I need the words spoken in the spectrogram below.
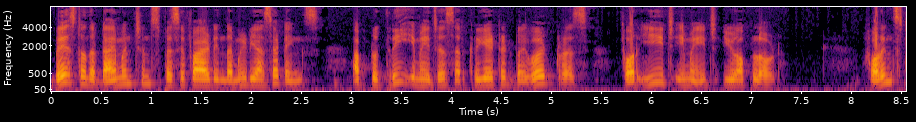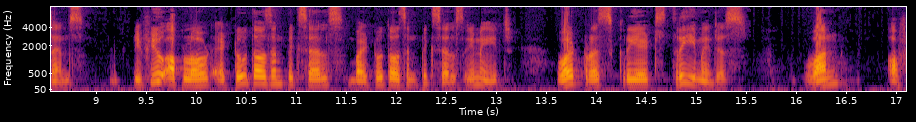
Based on the dimensions specified in the media settings, up to three images are created by WordPress for each image you upload. For instance, if you upload a 2000 pixels by 2000 pixels image, WordPress creates three images. One of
